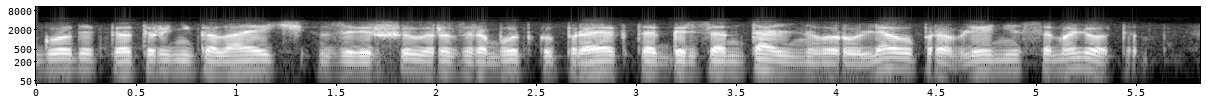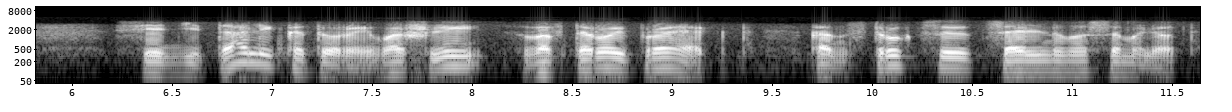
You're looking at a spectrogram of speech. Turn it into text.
года Петр Николаевич завершил разработку проекта горизонтального руля управления самолетом, все детали которой вошли во второй проект конструкцию цельного самолета.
